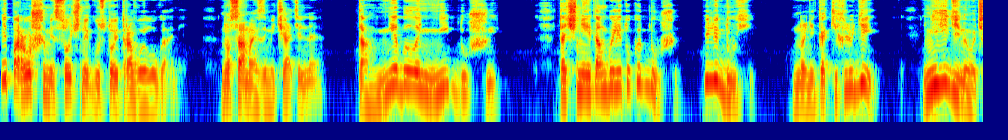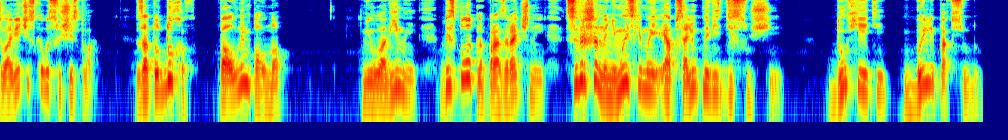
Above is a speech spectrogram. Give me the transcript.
и поросшими сочной густой травой лугами. Но самое замечательное, там не было ни души. Точнее, там были только души или духи, но никаких людей, ни единого человеческого существа. Зато духов полным-полно. Неуловимые, бесплотно прозрачные, совершенно немыслимые и абсолютно вездесущие. Духи эти были повсюду.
